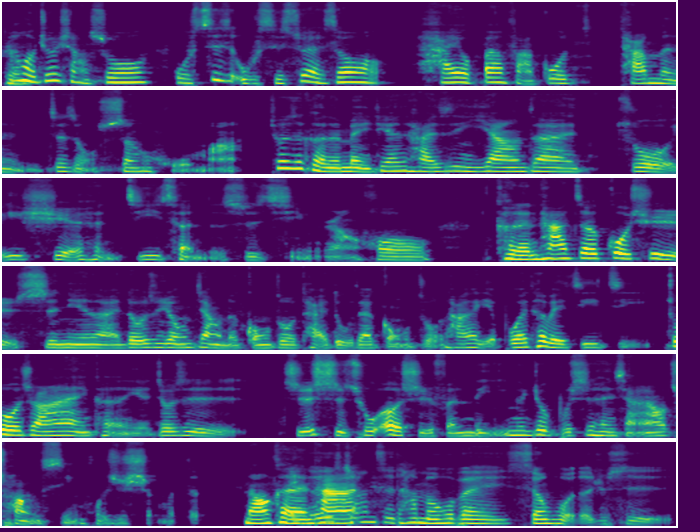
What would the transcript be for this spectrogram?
然后我就想说，我四五十岁的时候还有办法过他们这种生活吗？就是可能每天还是一样在做一些很基层的事情，然后可能他这过去十年来都是用这样的工作态度在工作，他也不会特别积极做专案，可能也就是只使出二十分力，因为就不是很想要创新或是什么的。然后可能他这样子，他们会不会生活的就是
